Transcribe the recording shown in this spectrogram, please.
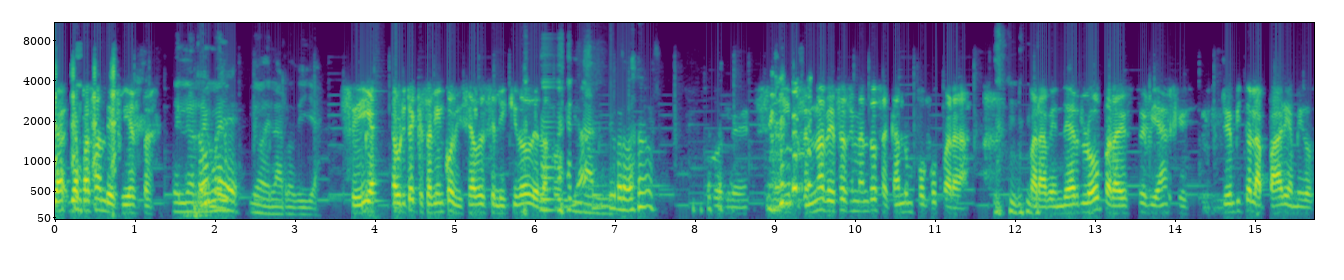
ya, ya pasan de fiesta. El líquido de la rodilla. Sí, ahorita que está bien codiciado ese líquido de la rodilla. sí, ¿verdad? Híjole. Sí, pues en una de esas sí me ando sacando un poco para, para venderlo para este viaje. Yo invito a la party, amigos,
